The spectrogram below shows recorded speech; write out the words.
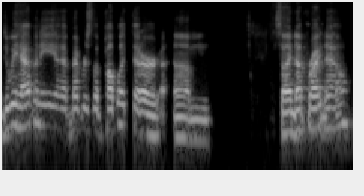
do we have any uh, members of the public that are um, signed up right now?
